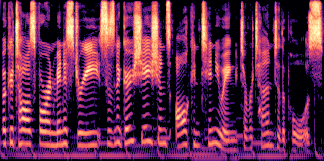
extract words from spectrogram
But Qatar's foreign ministry says negotiations are continuing to return to the pause.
